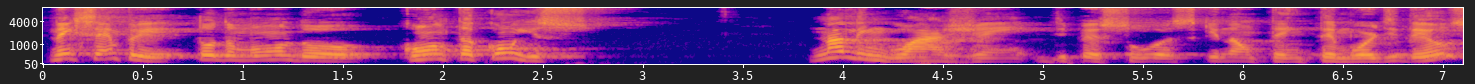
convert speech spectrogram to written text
Nem sempre todo mundo conta com isso. Na linguagem de pessoas que não têm temor de Deus,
